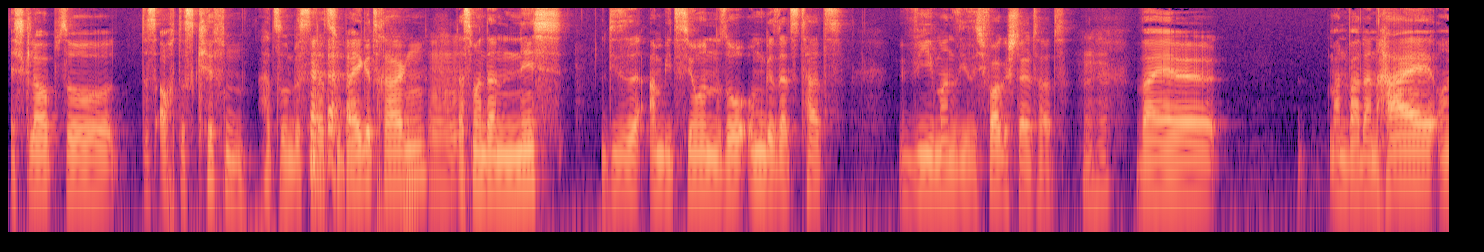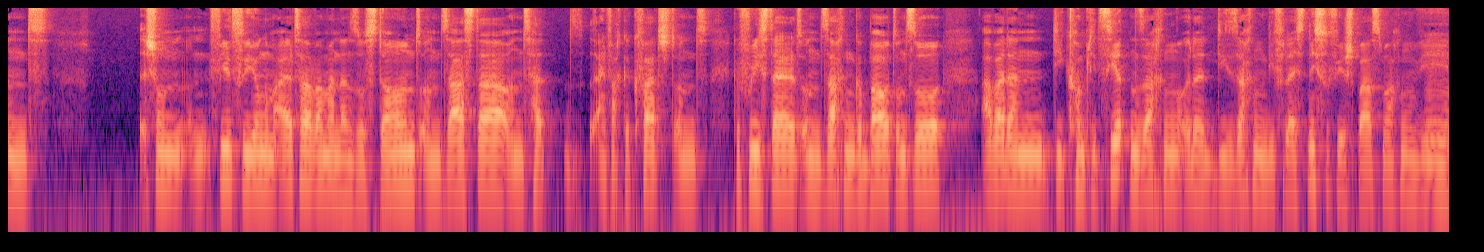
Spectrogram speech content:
ich glaube, so, dass auch das Kiffen hat so ein bisschen dazu beigetragen, dass man dann nicht diese Ambitionen so umgesetzt hat, wie man sie sich vorgestellt hat. Weil man war dann high und schon in viel zu jungem Alter war man dann so stoned und saß da und hat einfach gequatscht und gefreestylt und Sachen gebaut und so. Aber dann die komplizierten Sachen oder die Sachen, die vielleicht nicht so viel Spaß machen, wie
